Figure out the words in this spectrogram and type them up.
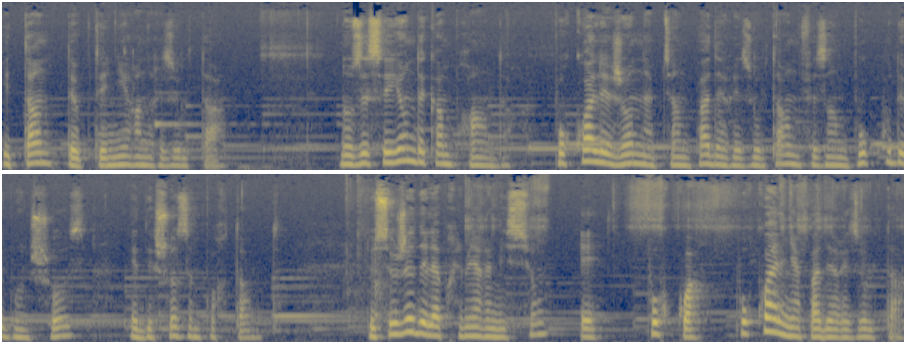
et tente d'obtenir un résultat. Nous essayons de comprendre pourquoi les gens n'obtiennent pas des résultats en faisant beaucoup de bonnes choses et des choses importantes. Le sujet de la première émission est Pourquoi? Pourquoi il n'y a pas de résultats?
